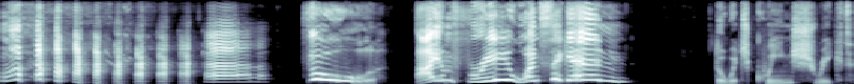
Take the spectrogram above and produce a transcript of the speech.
Fool! I am free once again! The Witch Queen shrieked.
